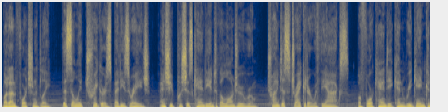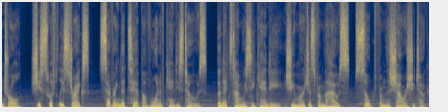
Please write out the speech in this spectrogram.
But unfortunately, this only triggers Betty's rage, and she pushes Candy into the laundry room, trying to strike at her with the axe. Before Candy can regain control, she swiftly strikes, severing the tip of one of Candy's toes. The next time we see Candy, she emerges from the house, soaked from the shower she took.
